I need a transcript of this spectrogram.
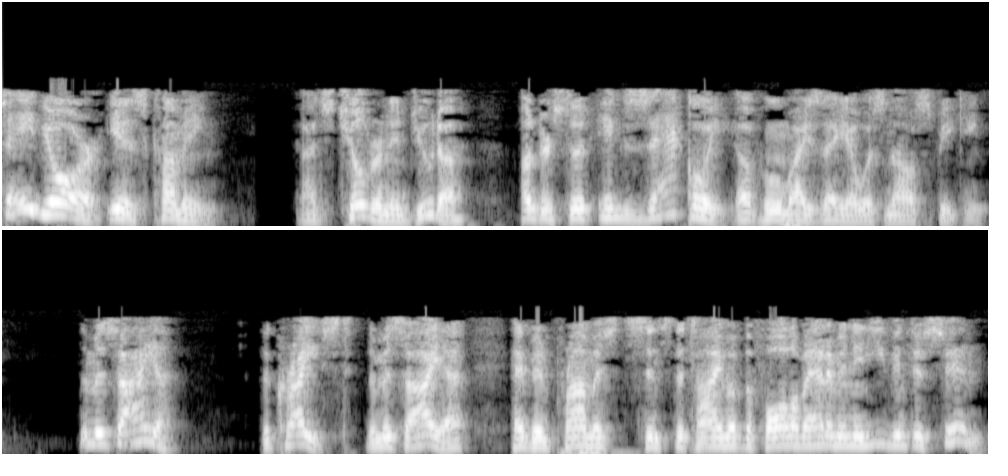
Savior is coming. God's children in Judah understood exactly of whom Isaiah was now speaking. The Messiah. The Christ, the Messiah, had been promised since the time of the fall of Adam and Eve into sin.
